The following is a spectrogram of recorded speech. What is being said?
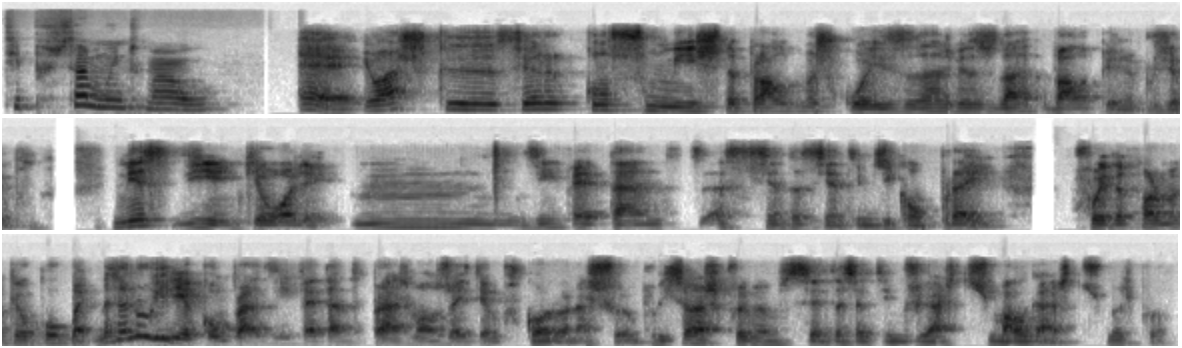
Tipo, está muito mal. É, eu acho que ser consumista para algumas coisas às vezes dá- vale a pena. Por exemplo, nesse dia em que eu olhei, hum, desinfetante a 60 cêntimos e comprei, foi da forma que eu poupei. Mas eu não iria comprar desinfetante para as mãos em tempo de corona, acho eu. Por isso eu acho que foi mesmo 60 cêntimos gastos, mal gastos, mas pronto.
